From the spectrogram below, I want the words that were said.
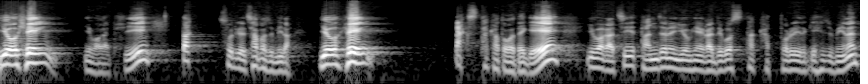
여행. 이와 같이 딱 소리를 잡아줍니다. 여행. 딱 스타카토가 되게. 이와 같이 단전을 이용해 가지고 스타카토를 이렇게 해주면은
